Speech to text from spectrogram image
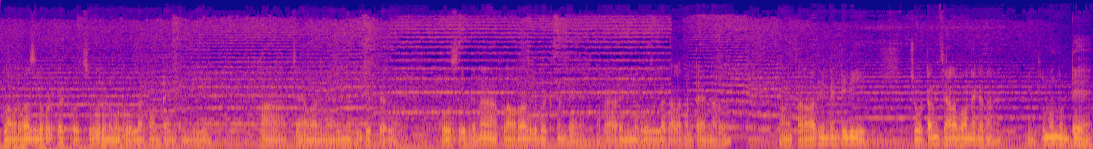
ఫ్లవర్ వాజులో కూడా పెట్టుకోవచ్చు. రెండు మూడు రోజుల దాకా ఉంటాయి అనుకుంది వాళ్ళని అడిగినప్పుడు చెప్పారు. కోసి ఎప్పుడైనా ఫ్లవర్ వాజులు పెట్టుకుంటే ఒక రెండు మూడు రోజుల దాకా అలాగ ఉంటాయి అన్నారు తర్వాత ఏంటంటే ఇవి చూడటానికి చాలా బాగున్నాయి కదా. ఇంట్లో ముందు ఉంటే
